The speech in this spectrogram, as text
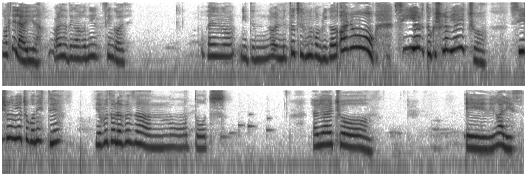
no sé la vida. A veces te confundí cinco veces. Bueno, Nintendo, el touch es muy complicado. ¡Ah, no! Cierto, que yo lo había hecho. Sí, yo lo había hecho con este. Y después toda la defensa, no, touch. Lo había hecho eh, de Gales.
